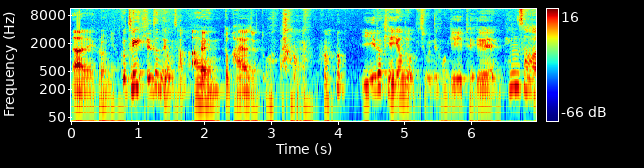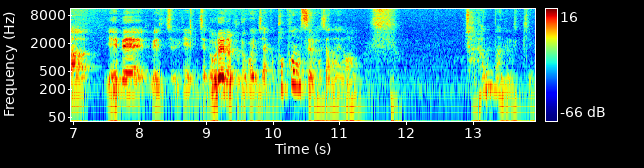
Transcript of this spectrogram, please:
아, 네, 그럼요. 그거 되게 길던데 영상? 아, 예, 또 봐야죠, 또. 이렇게 얘기하면 좀 어떨지 모르는데 거기 되게 행사 예배 이게 이제 노래를 부르고 이제 약간 퍼포먼스를 하잖아요. 잘한다는 느낌.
